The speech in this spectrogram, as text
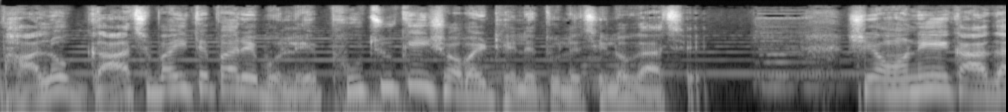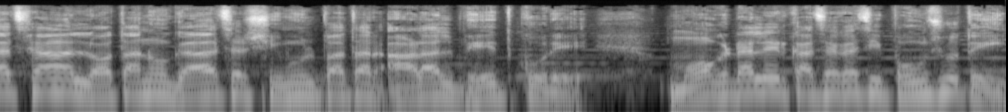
ভালো গাছ বাইতে পারে বলে ফুচুকেই সবাই ঠেলে তুলেছিল গাছে। সে অনেক আগাছা, লতানো গাছ আর শিমুল পাতার আড়াল ভেদ করে মগডালের কাছাকাছি পৌঁছতেই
